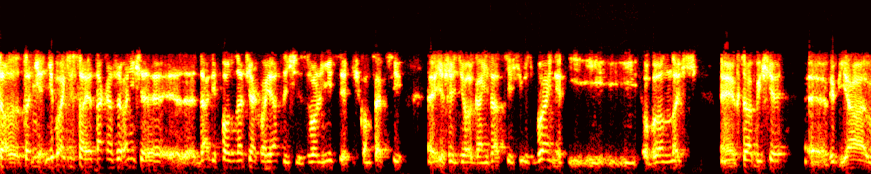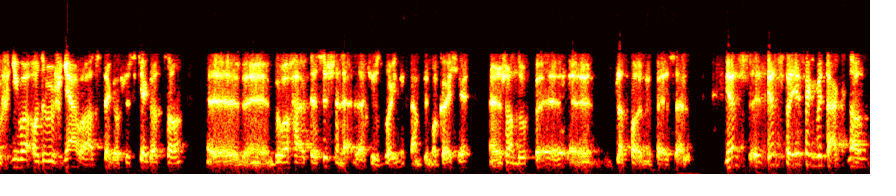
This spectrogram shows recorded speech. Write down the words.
to, to nie, nie była historia taka, że oni się e, dali poznać jako jacyś zwolennicy jakiejś koncepcji E, jeżeli chodzi o organizację sił zbrojnych i, i, i obronność, e, która by się e, wybijała, różniła, odróżniała od tego wszystkiego, co było charakterystyczne dla, dla sił zbrojnych w tamtym okresie rządów Platformy PSL. Więc, więc to jest jakby tak, no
